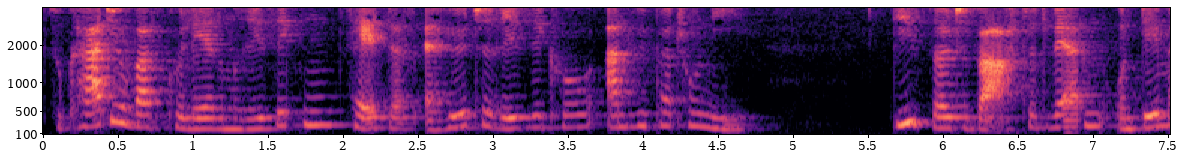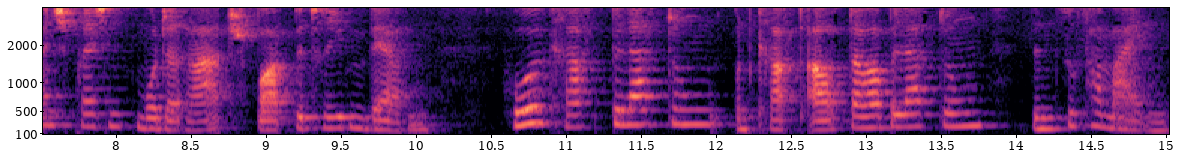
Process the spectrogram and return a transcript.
Zu kardiovaskulären Risiken zählt das erhöhte Risiko an Hypertonie. Dies sollte beachtet werden und dementsprechend moderat Sport betrieben werden. Hohe Kraftbelastungen und Kraftausdauerbelastungen sind zu vermeiden.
